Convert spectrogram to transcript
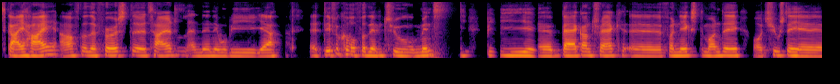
sky high after the first uh, title and then it will be yeah uh, difficult for them to mentally be uh, back on track uh, for next Monday or Tuesday uh,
